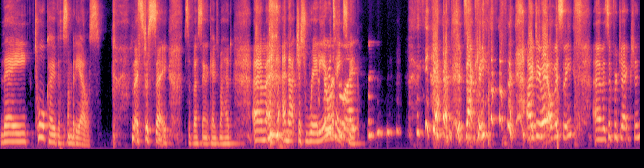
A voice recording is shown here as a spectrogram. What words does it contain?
they talk over somebody else. Let's just say it's the first thing that came to my head. Um, and that just really irritates me. yeah, exactly. I do it, obviously. Um, it's a projection.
